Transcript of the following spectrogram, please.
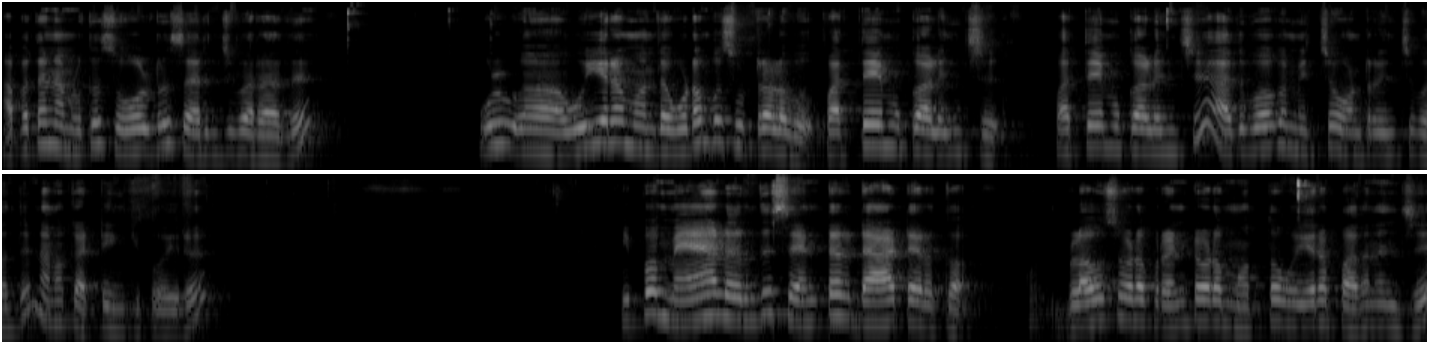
அப்போ தான் நம்மளுக்கு ஷோல்ட்ரு சரிஞ்சு வராது. உள் உயரம் அந்த உடம்பு சுற்றளவு பத்தே முக்கால் இன்ச்சு பத்தே முக்கால் இன்ச்சு அது போக மிச்சம் ஒன்றரை இன்ச்சு வந்து நம்ம கட்டிங்க்கு போயிடும் இப்போ மேலேருந்து சென்டர் டாட் இறக்கும். ப்ளவுஸோட ஃப்ரண்ட்டோட மொத்த உயரம் பதினஞ்சு.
